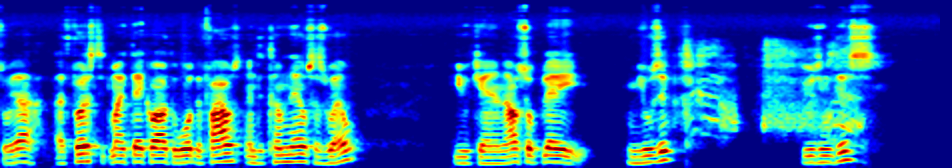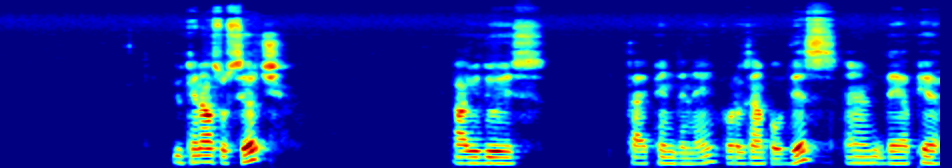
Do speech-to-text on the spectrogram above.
So yeah, at first it might take a load the files and the thumbnails as well. You can also play music using this. You can also search. All you do is type in the name, for example this, and they appear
